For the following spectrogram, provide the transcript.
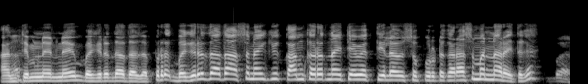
अंतिम निर्णय भगीरथ दादाचा. पर भगीरथ दादा असं नाही की काम करत नाही त्या व्यक्तीला सपोर्ट करा असं म्हणणार आहेत का? बर.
